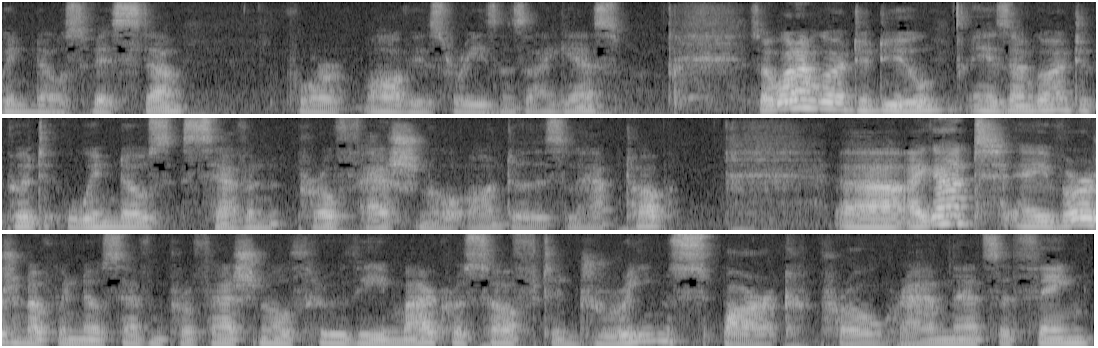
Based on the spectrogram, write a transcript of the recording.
Windows Vista, for obvious reasons I guess. So what I'm going to do is I'm going to put Windows 7 Professional onto this laptop. Uh, I got a version of Windows 7 Professional through the Microsoft DreamSpark program. That's a thing,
